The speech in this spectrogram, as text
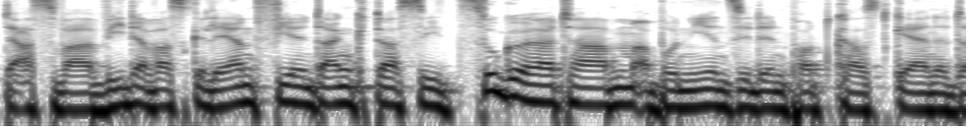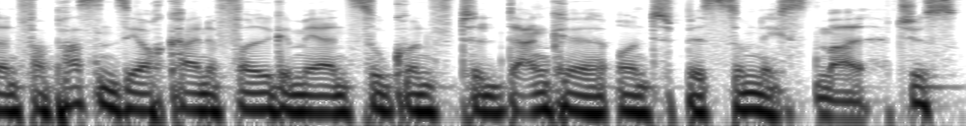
Das war wieder was gelernt. Vielen Dank, dass Sie zugehört haben. Abonnieren Sie den Podcast gerne, dann verpassen Sie auch keine Folge mehr in Zukunft. Danke und bis zum nächsten Mal. Tschüss.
